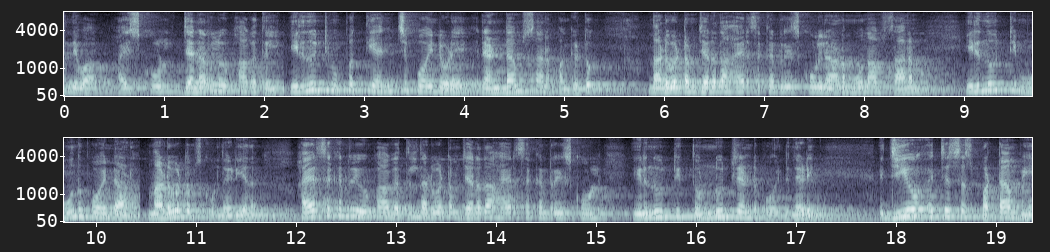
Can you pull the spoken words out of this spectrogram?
എന്നിവ ഹൈസ്കൂൾ ജനറൽ വിഭാഗത്തിൽ ഇരുന്നൂറ്റി മുപ്പത്തി അഞ്ച് പോയിന്റോടെ രണ്ടാം സ്ഥാനം പങ്കിട്ടു. നടുവട്ടം ജനത ഹയർ സെക്കൻഡറി സ്കൂളിലാണ് മൂന്നാം സ്ഥാനം. ഇരുന്നൂറ്റി മൂന്ന് പോയിന്റാണ് നടുവട്ടം സ്കൂൾ നേടിയത്. ഹയർ സെക്കൻഡറി വിഭാഗത്തിൽ Naduvattom Janatha higher secondary school ഇരുന്നൂറ്റി തൊണ്ണൂറ്റി രണ്ട് പോയിന്റ് നേടി ജിയോ എച്ച് എസ് എസ് പട്ടാമ്പി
